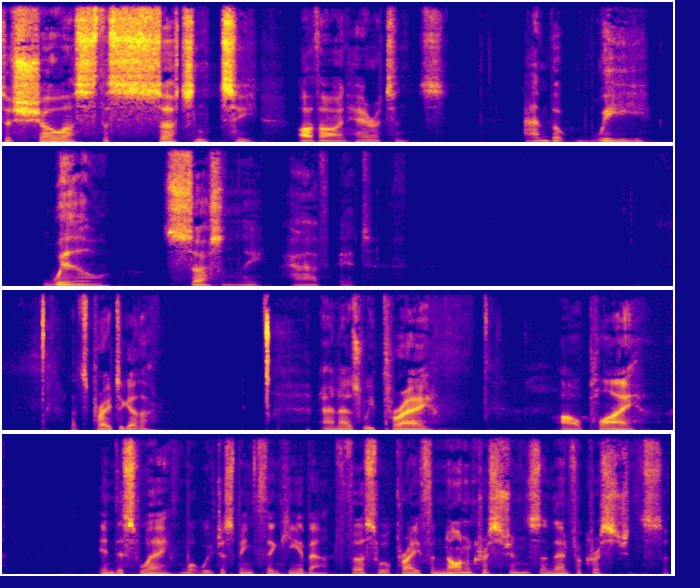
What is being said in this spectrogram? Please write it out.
to show us the certainty of our inheritance and that we will certainly have it. Let's pray together. And as we pray, I'll apply in this way what we've just been thinking about. First, we'll pray for non Christians and then for Christians. So,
